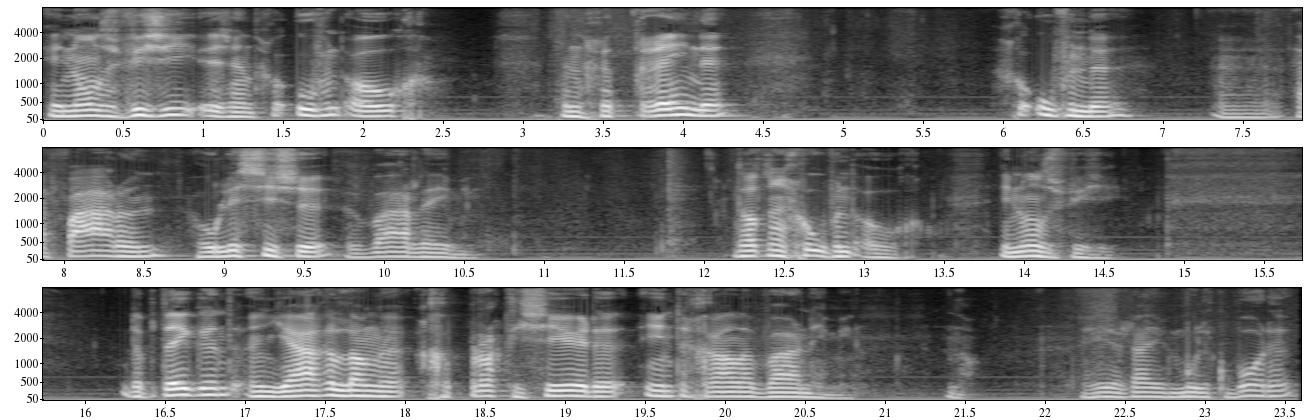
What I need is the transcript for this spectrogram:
in onze visie is een geoefend oog een getrainde, geoefende, uh, ervaren, holistische waarneming. Dat is een geoefend oog in onze visie. Dat betekent een jarenlange gepraktiseerde integrale waarneming. Nou, een hele rij moeilijke woorden.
